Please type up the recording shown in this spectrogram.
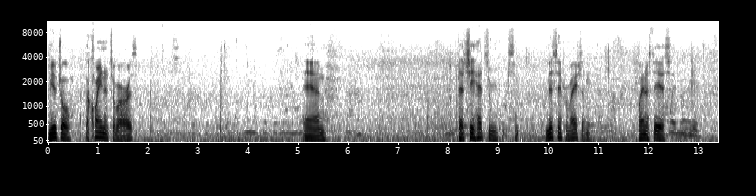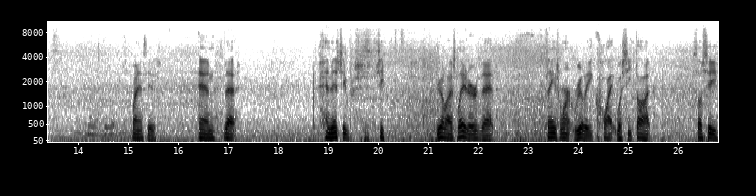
mutual acquaintance of ours. And that she had some, some misinformation. Buenos dias. Buenos dias. And that, and then she, she realized later that things weren't really quite what she thought. So she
